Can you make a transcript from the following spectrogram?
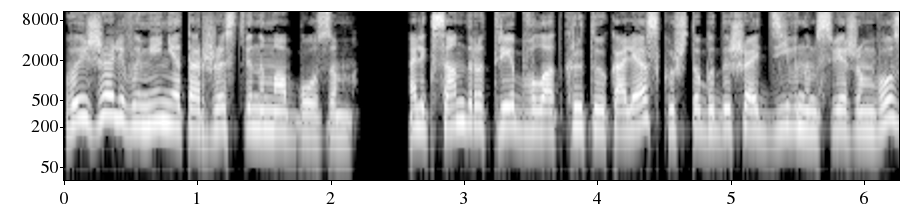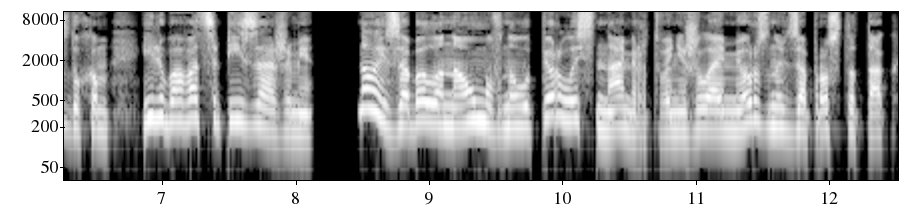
Выезжали в имение торжественным обозом. Александра требовала открытую коляску, чтобы дышать дивным свежим воздухом и любоваться пейзажами, но Изабелла Наумовна уперлась намертво, не желая мерзнуть за просто так.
